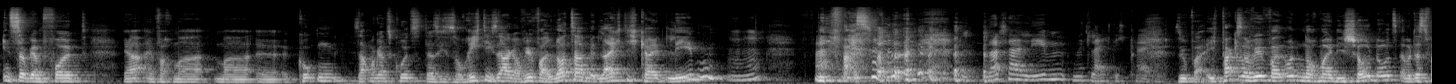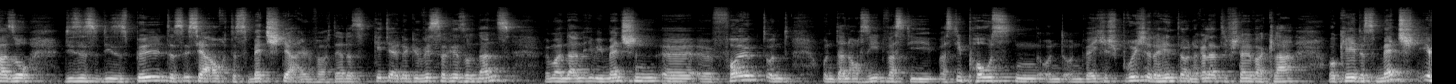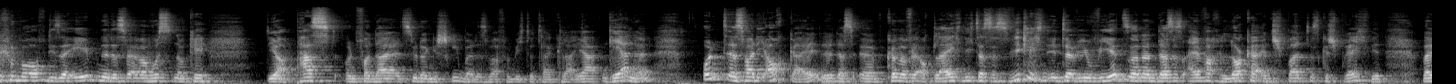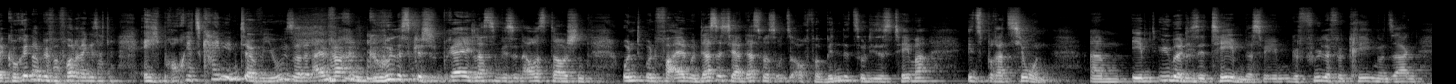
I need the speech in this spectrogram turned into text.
Instagram folgt, ja, einfach mal, mal äh, gucken. Sag mal ganz kurz, dass ich es auch richtig sage. Auf jeden Fall Lotta mit Leichtigkeit leben. Mhm. Nicht was? Lotta leben mit Leichtigkeit. Super. Ich packe es auf jeden Fall unten nochmal in die Show Notes. Aber das war so, dieses, dieses Bild, das ist ja auch, das matcht ja einfach. Ja? Das geht ja in eine gewisse Resonanz, wenn man dann irgendwie Menschen äh, äh, folgt und, und dann auch sieht, was die, was die posten und, und welche Sprüche dahinter. Und relativ schnell war klar, okay, das matcht irgendwo auf dieser Ebene, dass wir einfach wussten, okay, ja, passt. Und von daher, als du dann geschrieben hast, das war für mich total klar. Ja, gerne. Und das war die auch geil. Ne? Das äh, können wir vielleicht auch gleich. Nicht, dass es wirklich ein Interview wird, sondern dass es einfach locker entspanntes Gespräch wird. Weil Corinna mir von vornherein gesagt hat, ey, ich brauche jetzt kein Interview, sondern einfach ein cooles Gespräch. Lass uns ein bisschen austauschen. Und, und vor allem, und das ist ja das, was uns auch verbindet, so dieses Thema Inspiration. Ähm, eben über diese Themen, dass wir eben Gefühle dafür kriegen und sagen,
